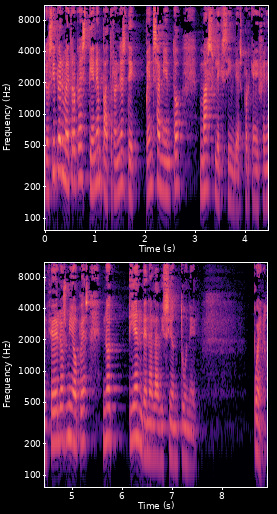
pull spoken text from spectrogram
Los hipermétropes tienen patrones de pensamiento más flexibles, porque a diferencia de los miopes, no tienden a la visión túnel. Bueno,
